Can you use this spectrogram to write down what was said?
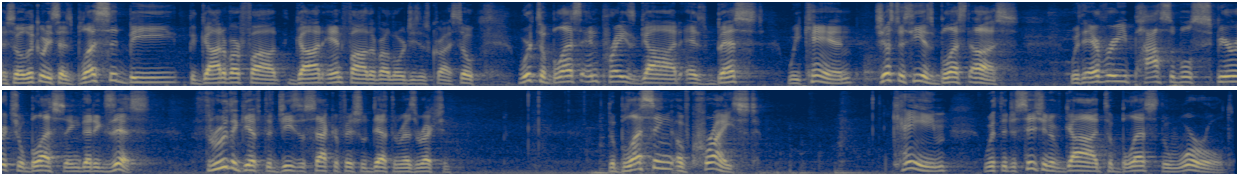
And so look what he says Blessed be the God of our Father, God and Father of our Lord Jesus Christ. So we're to bless and praise God as best we can, just as he has blessed us with every possible spiritual blessing that exists through the gift of Jesus' sacrificial death and resurrection. The blessing of Christ came with the decision of God to bless the world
